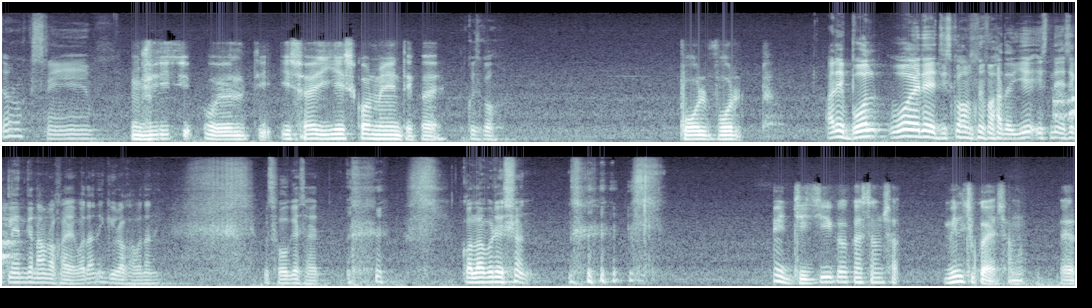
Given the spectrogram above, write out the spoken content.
करो स्ट्रीम वी ओएल थी इस ये स्कोर मैंने देखा है। किसको? पोल वोल्ट अरे बोल वो है रे जिसको हमने मारा ये इसने ऐसे क्लैन का नाम रखा है पता नहीं क्यों रखा पता नहीं। कुछ हो गया शायद। कोलाबोरेशन जीजी का कसम सा मिल चुका है सामू। यार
